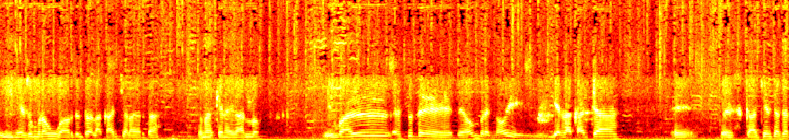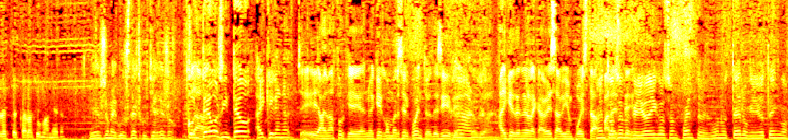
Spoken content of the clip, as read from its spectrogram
y es un gran jugador dentro de la cancha, la verdad. No hay que negarlo. Igual esto es de, de hombres, ¿no? Y, y en la cancha, eh, pues cada quien se hace respetar a su manera. Eso me gusta escuchar eso. Con Claro. Teo o sin Teo hay que ganar. Sí, además porque no hay que comerse el cuento, es decir, Claro, claro. hay que tener la cabeza bien puesta Ah, para Entonces este... lo que yo digo son cuentos, según usted, lo que yo tengo.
